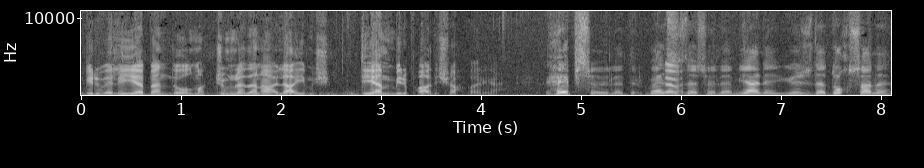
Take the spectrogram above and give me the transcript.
Bir veliye bende olmak cümleden alâymış diyen bir padişah var yani. Hepsi öyledir. Ben Evet. size söyleyeyim. Yani yüzde doksanı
